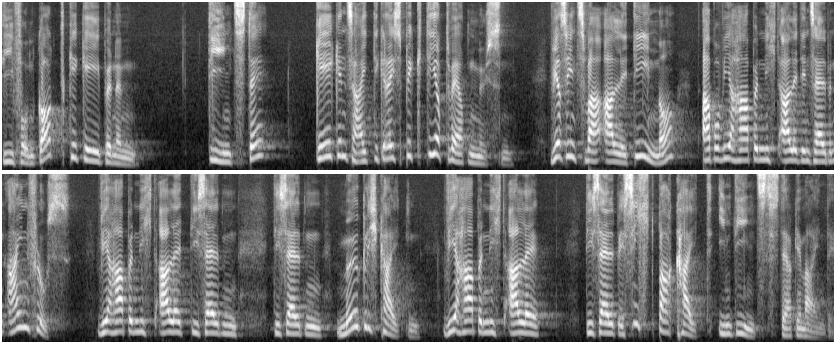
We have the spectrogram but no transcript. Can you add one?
die von Gott gegebenen Dienste gegenseitig respektiert werden müssen. Wir sind zwar alle Diener, aber wir haben nicht alle denselben Einfluss. Wir haben nicht alle dieselben, dieselben Möglichkeiten. Wir haben nicht alle dieselbe Sichtbarkeit im Dienst der Gemeinde.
